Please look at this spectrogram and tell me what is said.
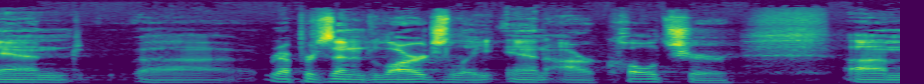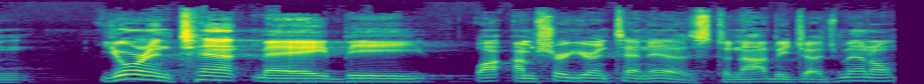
and uh, represented largely in our culture, um, your intent may be, well, I'm sure your intent is to not be judgmental,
